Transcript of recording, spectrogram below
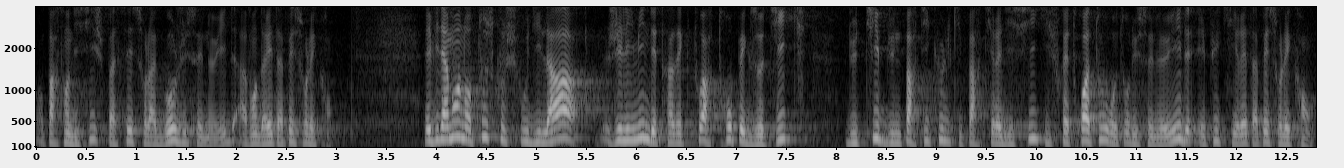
en partant d'ici, je passais sur la gauche du solénoïde avant d'aller taper sur l'écran. Évidemment, dans tout ce que je vous dis là, j'élimine des trajectoires trop exotiques du type d'une particule qui partirait d'ici, qui ferait trois tours autour du solénoïde et puis qui irait taper sur l'écran.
